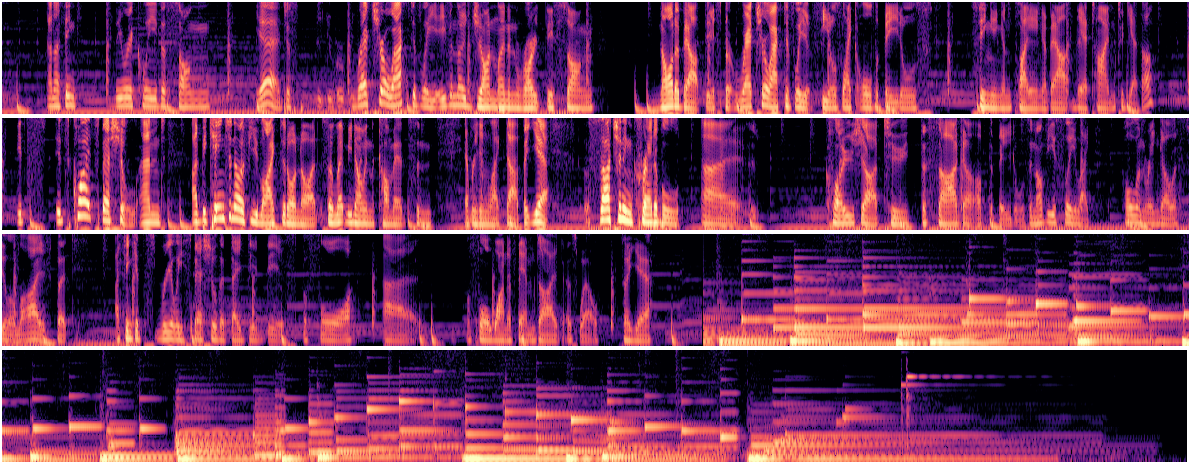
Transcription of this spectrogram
And I think lyrically, the song, yeah, just retroactively, even though John Lennon wrote this song not about this, but retroactively, it feels like all the Beatles singing and playing about their time together it's it's quite special and I'd be keen to know if you liked it or not. So let me know in the comments and everything like that. But yeah, such an incredible uh, closure to the saga of the Beatles. And obviously, like Paul and Ringo are still alive, but I think it's really special that they did this before uh, before one of them died as well. So yeah.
